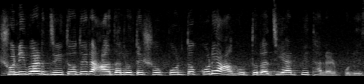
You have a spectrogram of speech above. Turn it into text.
শনিবার ধৃতদের আদালতে সোপর্দ করে আগরতলা জিআরপি থানার পুলিশ।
